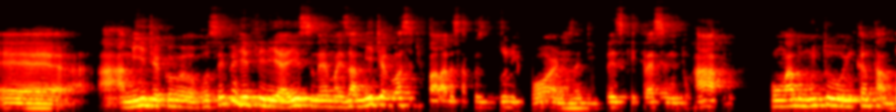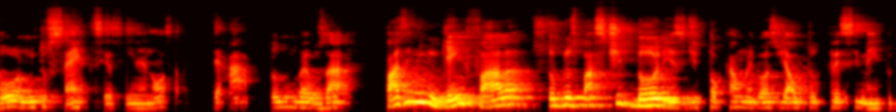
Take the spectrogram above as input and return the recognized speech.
É, a, a, mídia, como eu vou sempre referir a isso, né, mas a mídia gosta de falar dessa coisa dos unicórnios, né, de empresas que crescem muito rápido, com um lado muito encantador, muito sexy, assim, né, nossa, vai ser rápido, todo mundo vai usar. Quase ninguém fala sobre os bastidores de tocar um negócio de alto crescimento,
